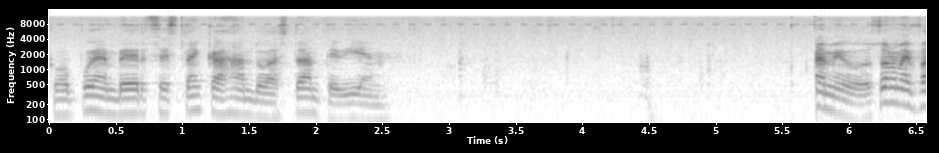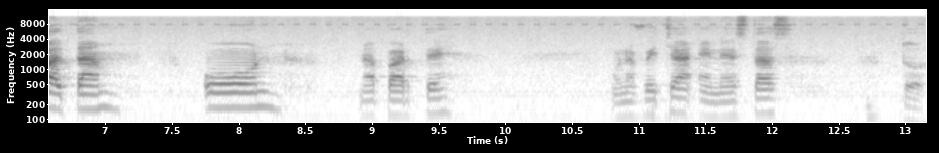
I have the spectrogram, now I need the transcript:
Como pueden ver se está encajando bastante bien amigos solo me falta una parte una ficha en estas dos.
